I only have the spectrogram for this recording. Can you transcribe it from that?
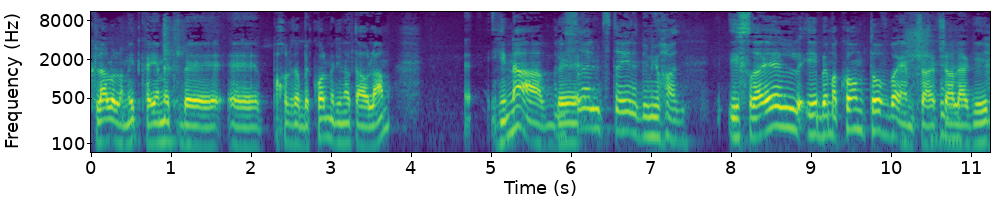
כלל עולמית, קיימת פחות או יותר בכל מדינות העולם, היא נעה... ב... ישראל מצטיינת במיוחד. ישראל היא במקום טוב באמצע, אפשר להגיד,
